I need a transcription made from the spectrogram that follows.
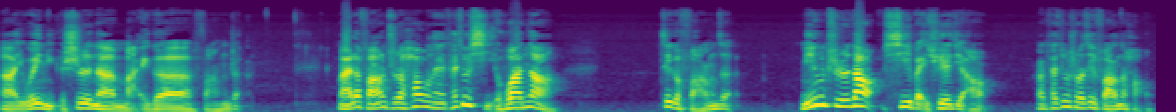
啊，有位女士呢买个房子，买了房之后呢，她就喜欢呐这个房子。明知道西北缺角啊，他就说这房子好。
